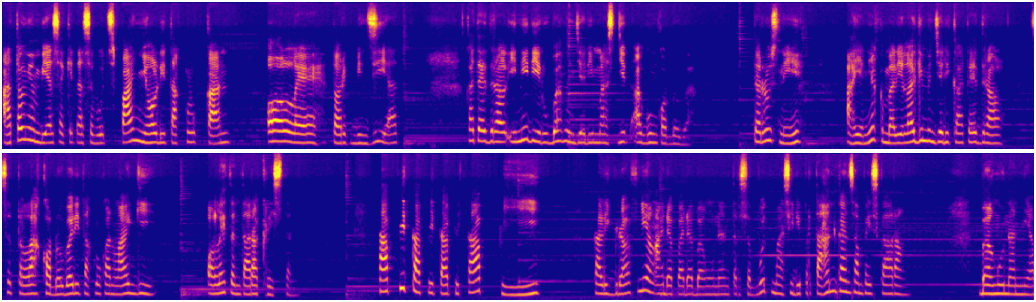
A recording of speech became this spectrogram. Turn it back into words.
atau yang biasa kita sebut Spanyol ditaklukkan oleh Torik bin Ziyad, katedral ini dirubah menjadi Masjid Agung Cordoba. Terus nih, akhirnya kembali lagi menjadi katedral setelah Cordoba ditaklukkan lagi. oleh tentara Kristen. Tapi, tapi, tapi, tapi, kaligrafi yang ada pada bangunan tersebut masih dipertahankan sampai sekarang. Bangunannya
